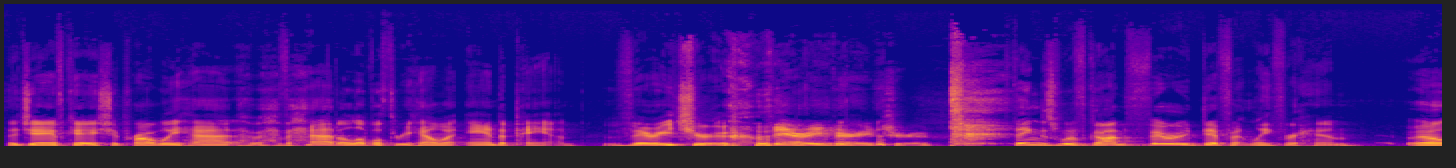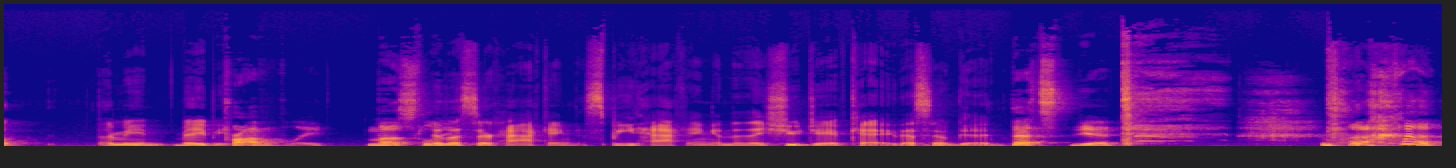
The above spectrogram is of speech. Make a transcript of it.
that JFK should probably ha- have had a level three helmet and a pan." Very true. Very, very true. Things would have gone very differently for him. Well, I mean, maybe. Probably, mostly. Unless they're hacking, speed hacking, and then they shoot JFK. That's no good. That's yeah.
